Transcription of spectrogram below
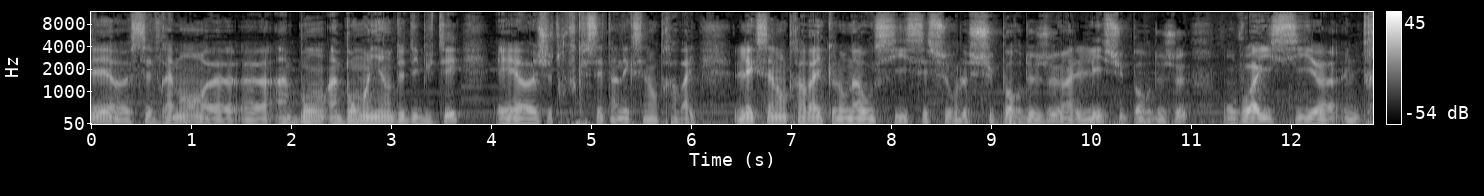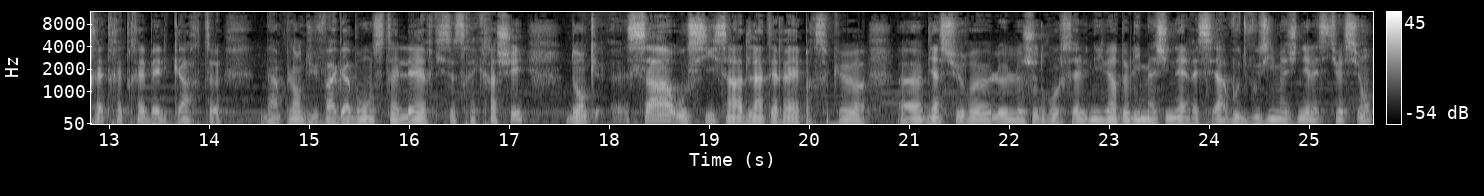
euh, c'est vraiment euh, un, bon, un bon moyen de débuter et je trouve que c'est un excellent travail. L'excellent travail que l'on a aussi, c'est sur le support de jeu, hein, les supports de jeu. On voit ici une très très très belle carte d'un plan du vagabond stellaire qui se serait craché. Donc ça aussi, ça a de l'intérêt parce que bien sûr le, le, jeu de rôle c'est l'univers de l'imaginaire et c'est à vous de vous imaginer la situation,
